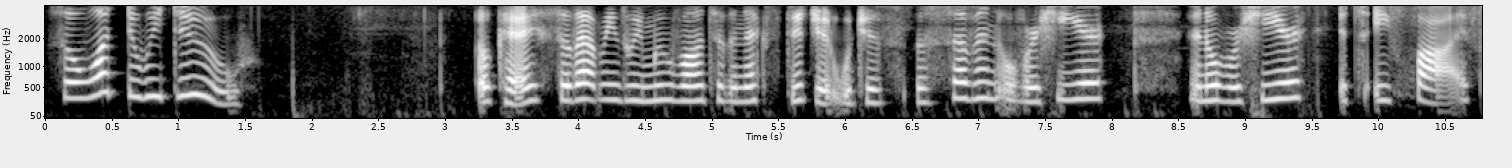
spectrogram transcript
So what do we do? Okay, so that means we move on to the next digit, which is the 7 over here. And over here, it's a 5.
